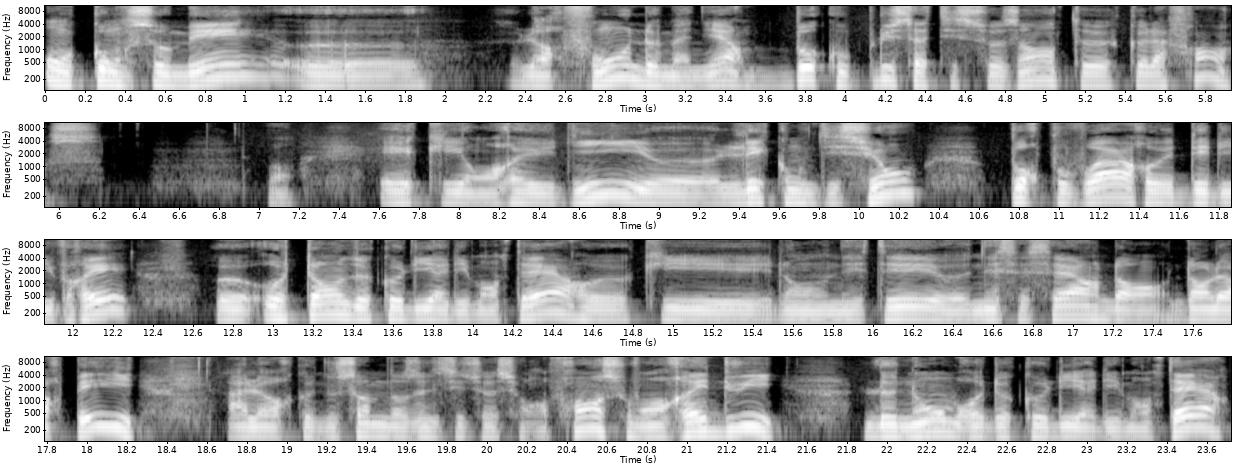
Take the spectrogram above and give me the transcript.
ont consommé euh, leurs fonds de manière beaucoup plus satisfaisante que la France. Et qui ont réuni euh, les conditions pour pouvoir euh, délivrer euh, autant de colis alimentaires euh, qui l'on était euh, nécessaire dans, dans leur pays. Alors que nous sommes dans une situation en France où on réduit le nombre de colis alimentaires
